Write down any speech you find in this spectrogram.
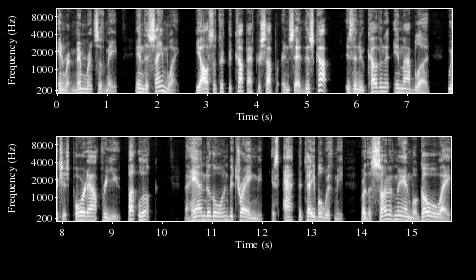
in remembrance of me. In the same way, he also took the cup after supper and said, This cup is the new covenant in my blood, which is poured out for you. But look, the hand of the one betraying me is at the table with me, for the Son of Man will go away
